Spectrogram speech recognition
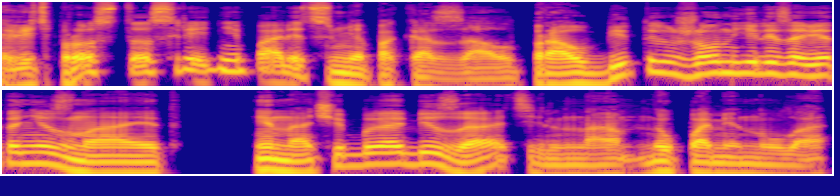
А ведь просто средний палец мне показал. Про убитых жен Елизавета не знает, иначе бы обязательно упомянула.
